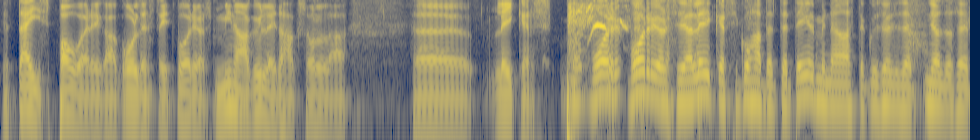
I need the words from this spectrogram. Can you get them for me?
ja täis power'iga Golden State Warriors, mina küll ei tahaks olla äh, Lakers. no War-, Warriorsi ja Lakersi koha pealt, et eelmine aasta, kui see oli see nii-öelda see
